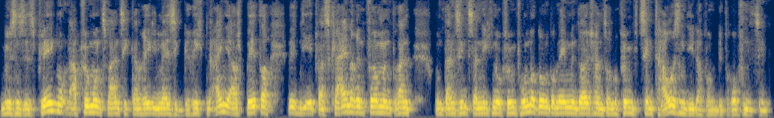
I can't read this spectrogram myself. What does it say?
müssen sie es pflegen und ab 25 dann regelmäßig berichten. Ein Jahr später werden die etwas kleineren Firmen dran und dann sind es dann nicht nur 500 Unternehmen in Deutschland, sondern 15.000, die davon betroffen sind.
